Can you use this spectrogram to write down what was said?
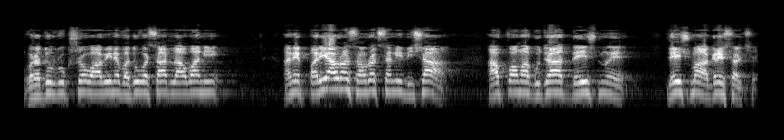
વધુ વૃક્ષો વાવીને વધુ વરસાદ લાવવાની અને પર્યાવરણ સંરક્ષણની દિશા આપવામાં ગુજરાત દેશને, દેશમાં અગ્રેસર છે.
